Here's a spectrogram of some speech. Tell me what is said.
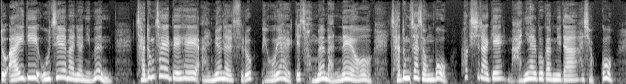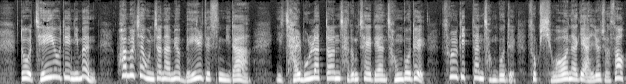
또 아이디 오지의 마녀님은 자동차에 대해 알면 알수록 배워야 할 게 정말 많네요. 자동차 정보 확실하게 많이 알고 갑니다 하셨고 또 JOD님은 화물차 운전하며 매일 듣습니다. 이 잘 몰랐던 자동차에 대한 정보들, 솔깃한 정보들 속 시원하게 알려줘서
